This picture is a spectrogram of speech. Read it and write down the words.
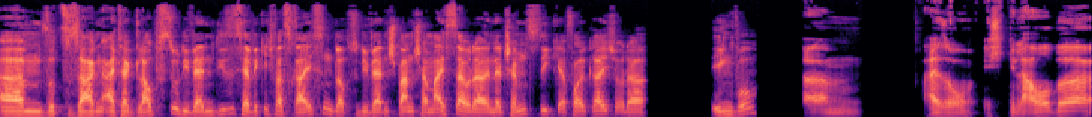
Ähm, sozusagen, Alter, glaubst du, die werden dieses Jahr wirklich was reißen? Glaubst du, die werden spanischer Meister oder in der Champions League erfolgreich oder irgendwo? Ähm, also ich glaube,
